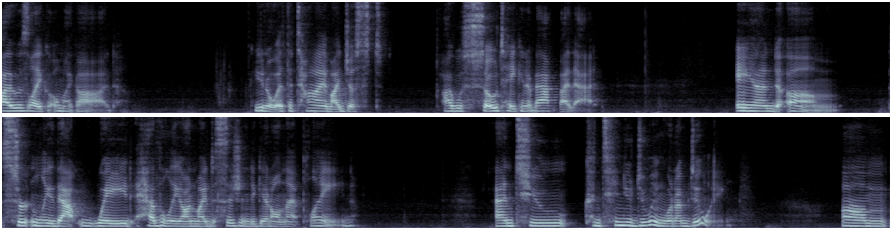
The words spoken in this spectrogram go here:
I, was like, "Oh my god." You know, at the time I just I was so taken aback by that. And um certainly that weighed heavily on my decision to get on that plane and to continue doing what I'm doing. Um,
